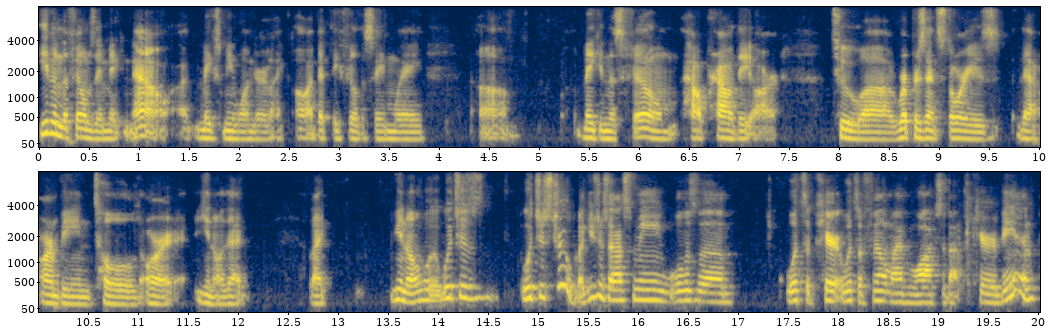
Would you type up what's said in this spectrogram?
even the films they make now uh, makes me wonder like oh i bet they feel the same way um, making this film how proud they are to uh, represent stories that aren't being told or you know that like you know which is which is true like you just asked me what was the what's a car what's a film i've watched about the caribbean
